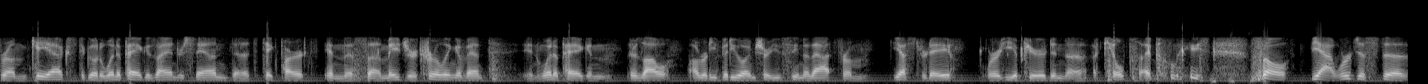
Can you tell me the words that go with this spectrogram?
from KX to go to Winnipeg, as I understand, uh, to take part in this uh, major curling event in Winnipeg. And there's all, already video, I'm sure you've seen of that from yesterday, where he appeared in a, a kilt, I believe. so yeah, we're just uh,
